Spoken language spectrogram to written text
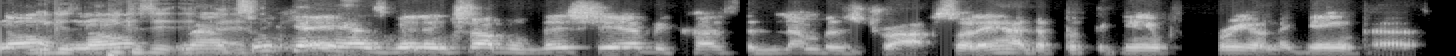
No, Because- no. because it- now uh, 2K has been in trouble this year because the numbers dropped, so they had to put the game free on the Game Pass.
